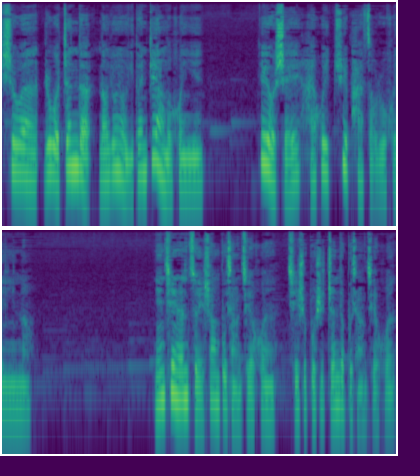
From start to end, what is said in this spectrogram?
试问，如果真的能拥有一段这样的婚姻，又有谁还会惧怕走入婚姻呢？年轻人嘴上不想结婚，其实不是真的不想结婚，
